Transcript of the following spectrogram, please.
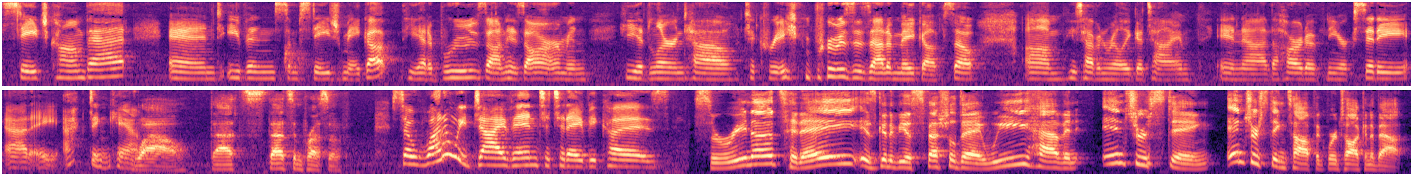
stage combat and even some stage makeup. He had a bruise on his arm, and he had learned how to create bruises out of makeup. So um, he's having a really good time in uh, the heart of New York City at a acting camp. Wow, that's that's impressive. So why don't we dive into today because Sarina, today is going to be a special day. We have an interesting, interesting topic we're talking about.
